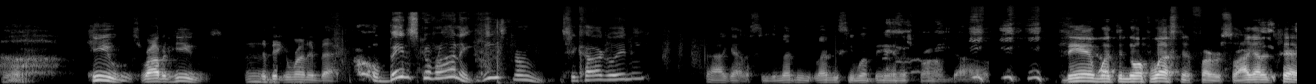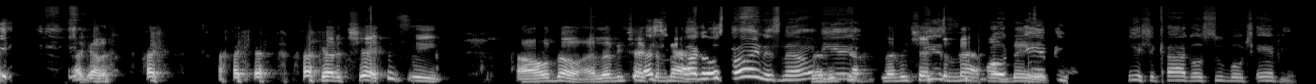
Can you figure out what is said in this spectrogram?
Hughes, Robert Hughes, the mm. big running back. Oh, Ben Skowronek. He's from Chicago, isn't he? I gotta see. Let me let me see what Ben is from, dog. Ben went to Northwestern first, so I gotta check. I gotta I, I, gotta, I gotta check to see. I don't know. Let me check That's the map. Chicago's finest now. Let He me, is- check, let me check the map on Ben. champion. He is Chicago Super Bowl champion.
